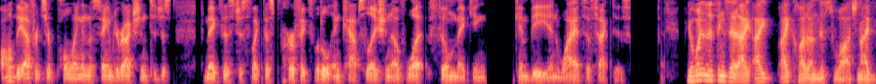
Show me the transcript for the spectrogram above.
all the efforts are pulling in the same direction to just make this just like this perfect little encapsulation of what filmmaking can be and why it's effective. You know, one of the things that I, I, I caught on this watch, and I've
